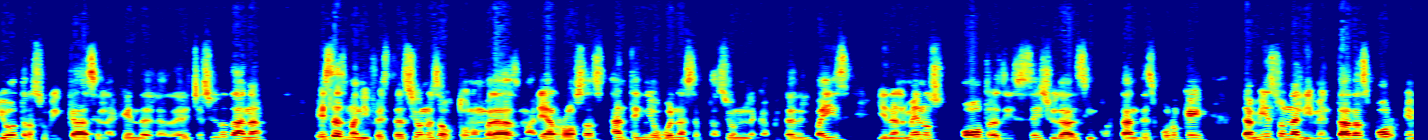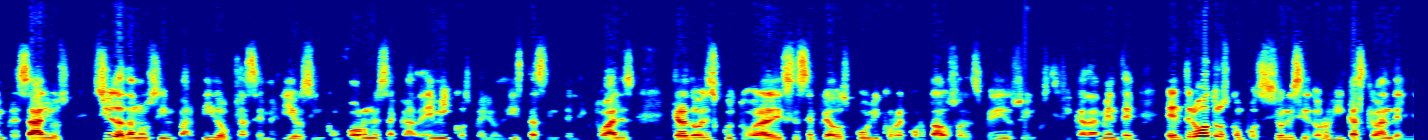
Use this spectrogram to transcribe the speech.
y otras ubicadas en la agenda de la derecha ciudadana, estas manifestaciones autonombradas María Rosas han tenido buena aceptación en la capital del país y en al menos otras 16 ciudades importantes porque también son alimentadas por empresarios, ciudadanos sin partido, clase medieros, inconformes, académicos, periodistas, intelectuales, creadores culturales, empleados públicos recortados o despedidos injustificadamente, entre otros composiciones ideológicas que van de,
